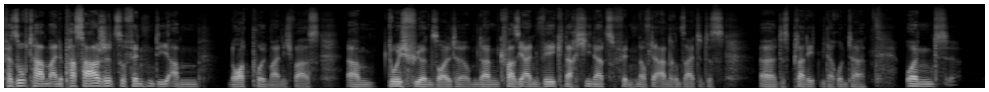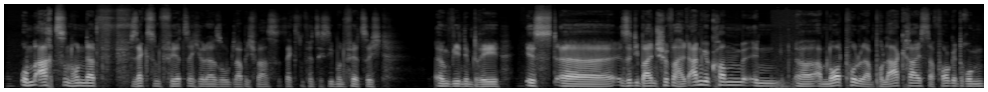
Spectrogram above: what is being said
versucht haben, eine Passage zu finden, die am Nordpol, meine ich, war es, ähm, durchführen sollte, um dann quasi einen Weg nach China zu finden auf der anderen Seite des, äh, des Planeten wieder runter. Und um 1846 oder so, glaube ich, war es, 46, 47, irgendwie in dem Dreh, ist, äh, sind die beiden Schiffe halt angekommen in, äh, am Nordpol oder am Polarkreis, da vorgedrungen.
